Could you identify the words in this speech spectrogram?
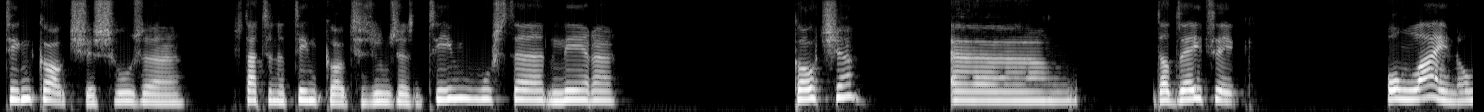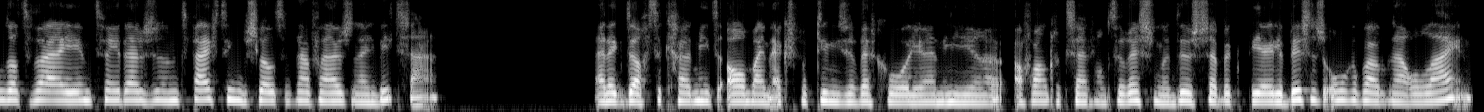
teamcoaches. Hoe ze startende teamcoaches, hoe ze een team moesten leren coachen. Uh, dat deed ik online, omdat wij in 2015 besloten naar verhuizen naar Ibiza. En ik dacht, ik ga niet al mijn expertise weggooien en hier eh, afhankelijk zijn van toerisme. Dus heb ik die hele business omgebouwd naar online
